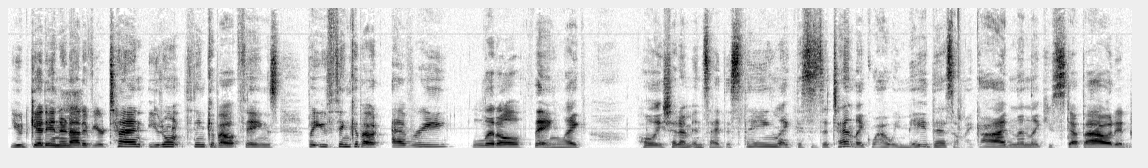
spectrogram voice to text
you'd get in and out of your tent. You don't think about things, but you think about every little thing like holy shit, I'm inside this thing. Like, this is a tent. Like, wow, we made this. Oh my God. And then, like, you step out and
